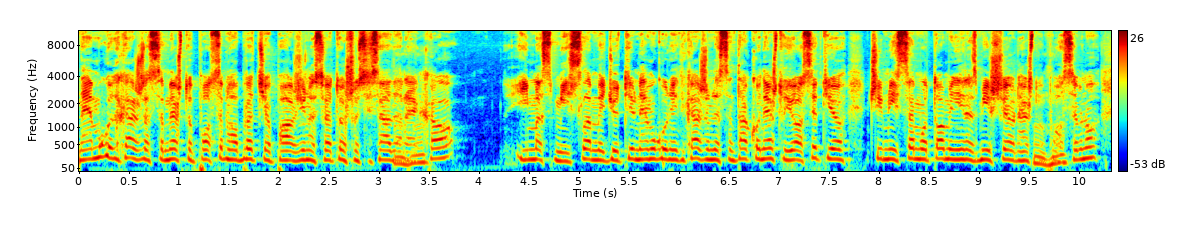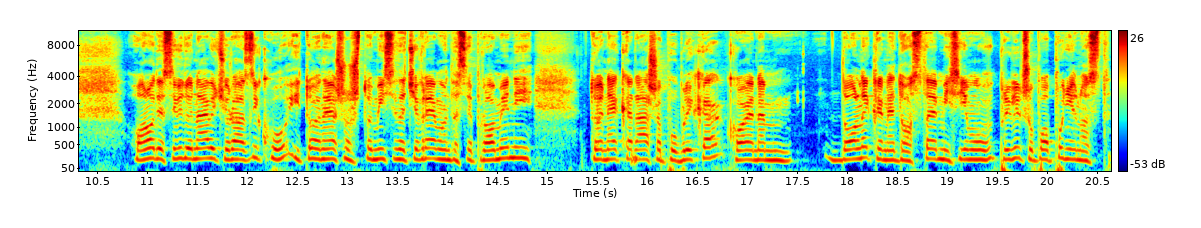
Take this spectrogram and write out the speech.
Ne mogu da kažem da sam nešto posebno obraćao pažnju na sve to što si sada uh mhm. -huh. rekao. Ima smisla, međutim ne mogu ni da kažem da sam tako nešto i osetio čim nisam o tome ni razmišljao nešto uh mhm. -huh. posebno. Ono gde se vidio najveću razliku i to je nešto što mislim da će vremenom da se promeni, to je neka naša publika koja nam donekle nedostaje, mi imamo priličnu popunjenost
